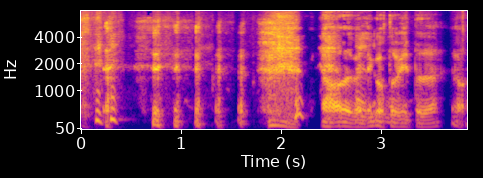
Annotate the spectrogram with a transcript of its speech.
ja, det er veldig godt å vite det. ja.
